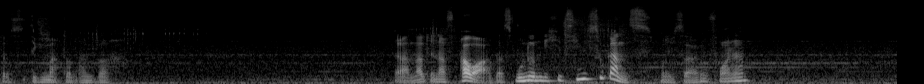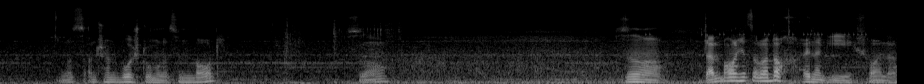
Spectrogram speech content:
Das Ding macht dann einfach. Ja, not enough power. Das wundert mich jetzt nicht so ganz, muss ich sagen, Freunde. Das ist anscheinend wurscht, wo man das hinbaut. So. So. Dann brauche ich jetzt aber doch Energie, Freunde.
